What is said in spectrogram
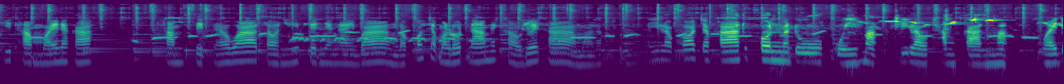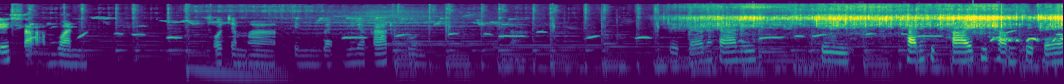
ที่ทำไว้นะคะทำเสร็จแล้วว่าตอนนี้เป็นยังไงบ้าง แล้วก็จะมาลดน้ำให้เขาด้วยค่ะมาแล้วคุณนี่เราก็จะพาทุกคนมาดูปุ๋ยหมักที่เราทำการหมักไว้ได้สามวัน ก็จะมาเป็นแบบนี้นะคะทุกคน เสร็จแล้วนะคะนี่ คือชั้นสุดท้ายที่ทำเสร็จแล้ว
